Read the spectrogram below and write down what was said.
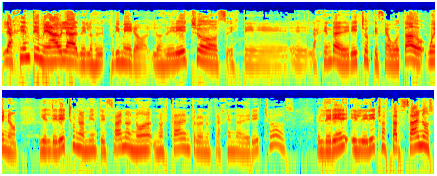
la gente me habla de los, de- primero, los derechos, este, eh, la agenda de derechos que se ha votado. Bueno, ¿y el derecho a un ambiente sano no, no está dentro de nuestra agenda de derechos? El, dere- el derecho a estar sanos.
